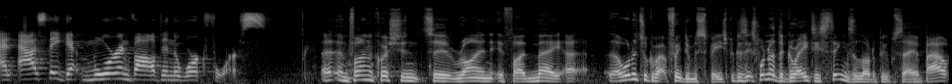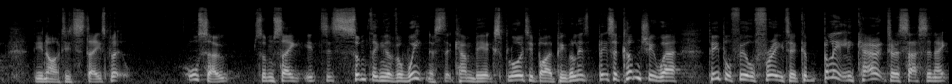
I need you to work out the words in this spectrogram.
and as they get more involved in the workforce. And final question to Ryan, if I may. Uh, I want to talk about freedom of speech because it's one of the greatest things a lot of people say about the United States, but also some say it's, it's something of a weakness that can be exploited by people. It's, it's, a country where people feel free to completely character assassinate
